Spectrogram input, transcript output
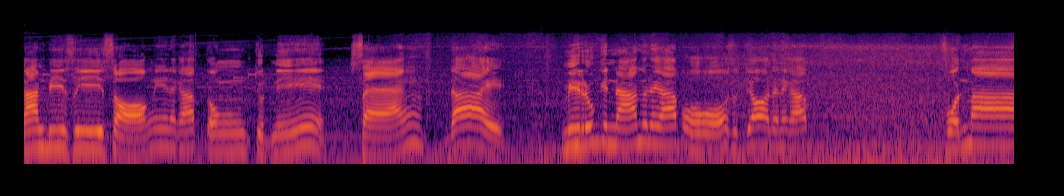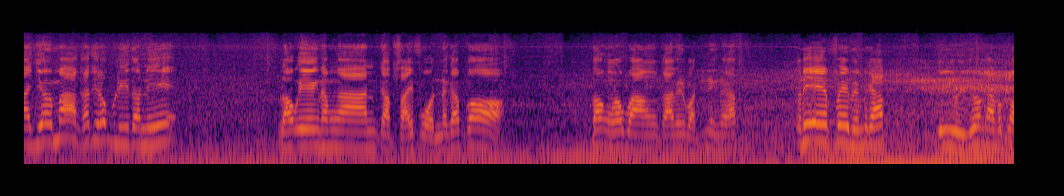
งาน BC 2 นี่นะครับ ตรงจุดนี้แสงได้มีรุ้งกินน้ำด้วยนะครับ โอ้โห สุดยอดเลยนะครับ ฝนมาเยอะมากครับที่ลบบุรีตอนนี้ เราเองทำงานกับสายฝนนะครับ ก็ต้องระวังการเป็นหวัดนิดนึงนะครับ ตอนนี้เอเฟรมเห็นไหมครับยังอยู่ในช่วงการประก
